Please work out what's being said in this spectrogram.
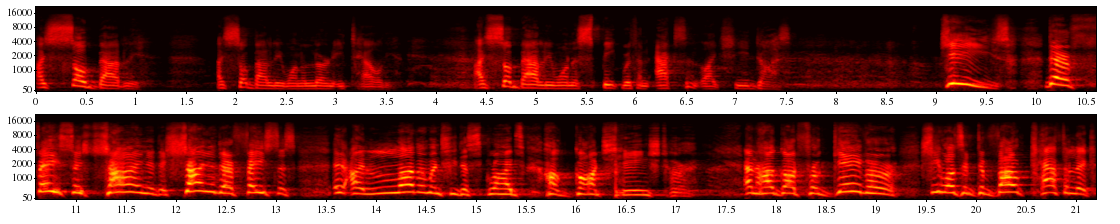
I so badly, I so badly want to learn Italian. I so badly want to speak with an accent like she does. Jeez, their faces shine and they shine in their faces. I love it when she describes how God changed her and how God forgave her. She was a devout Catholic.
